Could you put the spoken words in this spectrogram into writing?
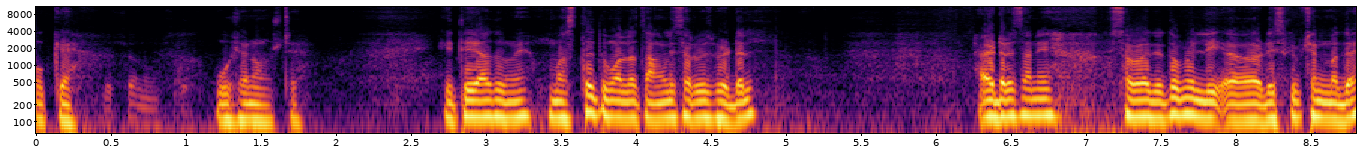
Okay Bhushan homestay. Bhushan homestay. इथे या तुम्ही. मस्त आहे तुम्हाला चांगली सर्व्हिस भेटेल. ॲड्रेस आणि सगळं देतो मी लि डिस्क्रिप्शनमध्ये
